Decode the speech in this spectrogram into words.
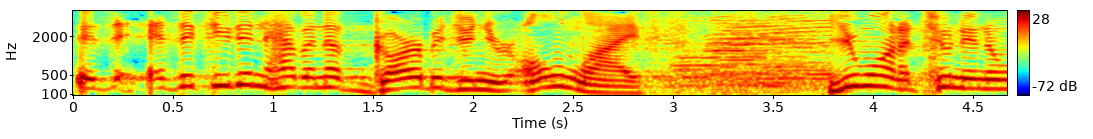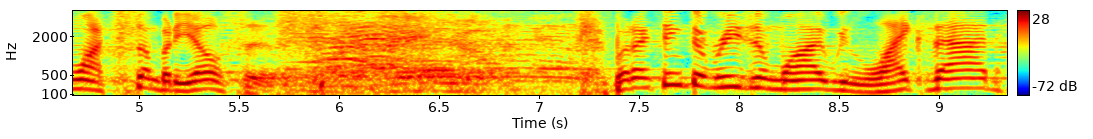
Is as if you didn't have enough garbage in your own life, you want to tune in and watch somebody else's. But I think the reason why we like that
